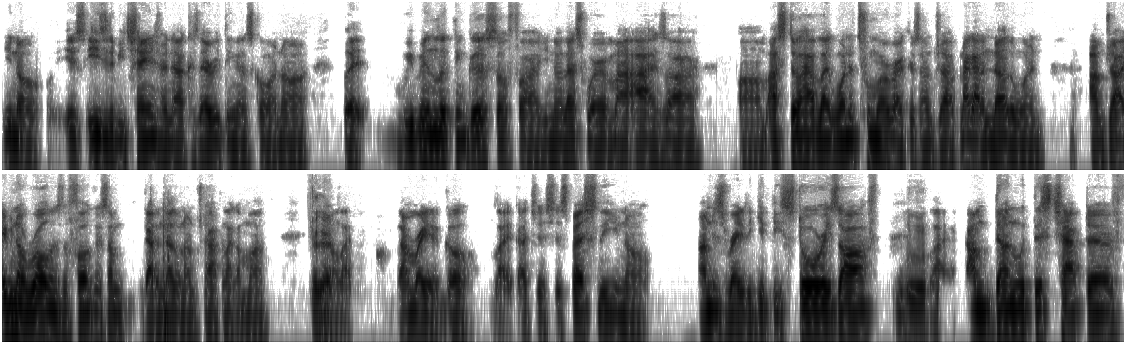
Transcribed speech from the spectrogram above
you know, it's easy to be changed right now because everything that's going on. But we've been looking good so far. You know, that's where my eyes are. Um, I still have like one or two more records I'm dropping. I got another one I'm dropping. Even though Rolling's the focus, I'm got another one I'm dropping like a month. Okay. You know, like I'm ready to go. Like I just, especially you know, I'm just ready to get these stories off. Mhm. I'm done with this chapter of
